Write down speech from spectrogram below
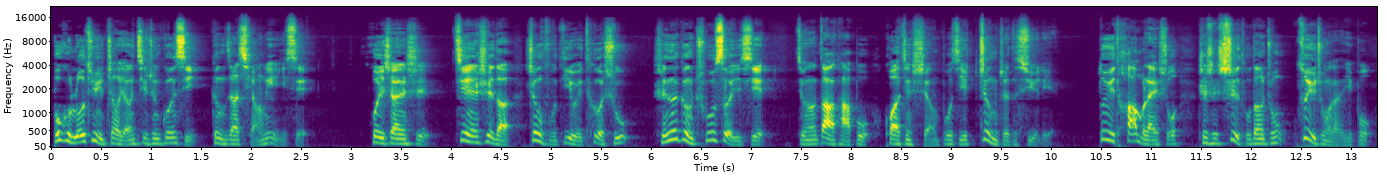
不过罗俊与赵阳竞争关系更加强烈一些。惠山市建市的政府地位特殊，谁能更出色一些，就能大踏步跨进省部级政治的序列。对于他们来说，这是仕途当中最重要的一步。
